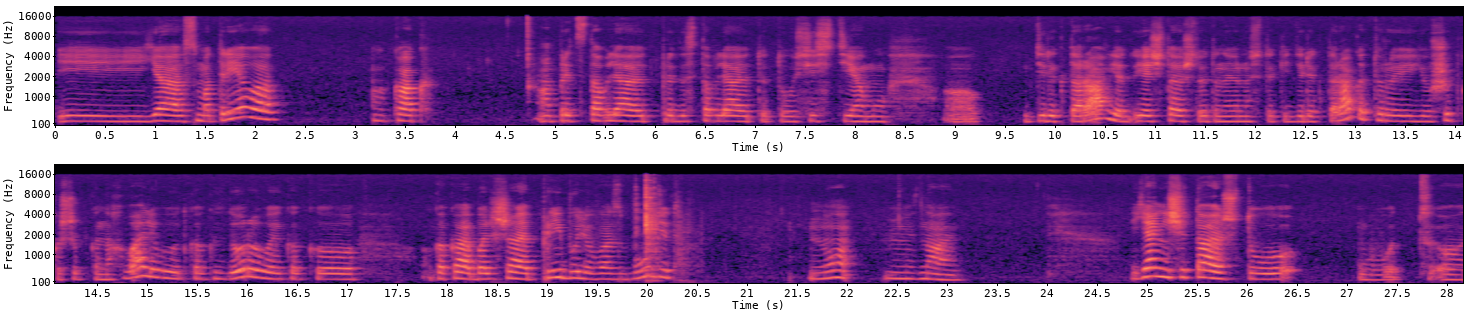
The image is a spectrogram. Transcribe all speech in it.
И я смотрела, как представляют, предоставляют эту систему а, директорам. Я, я считаю, что это, наверное, все-таки директора, которые ее шибко-шибко нахваливают, как здорово и как, э, какая большая прибыль у вас будет. Но, не знаю. Я не считаю, что вот э,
